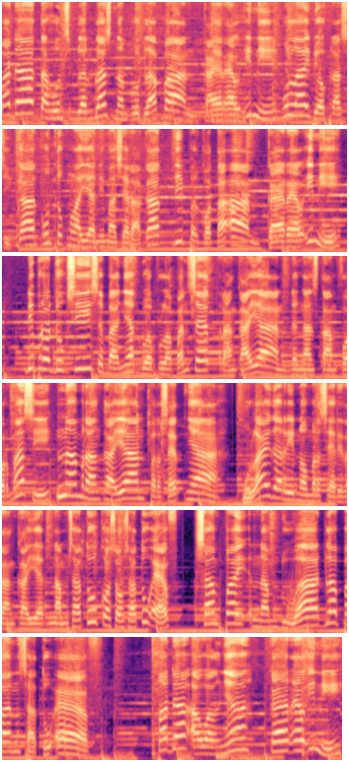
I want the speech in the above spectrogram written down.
Pada tahun 1968, KRL ini mulai dioperasikan untuk melayani masyarakat di perkotaan. KRL ini diproduksi sebanyak 28 set rangkaian dengan stam formasi 6 rangkaian per setnya. Mulai dari nomor seri rangkaian 6101F sampai 6281F pada awalnya KRL ini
